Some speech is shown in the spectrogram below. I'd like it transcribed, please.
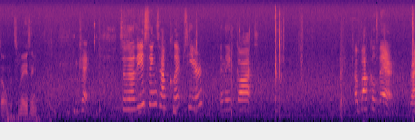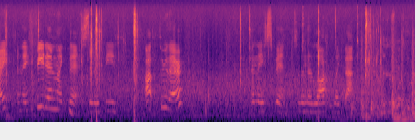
so it's amazing. Okay. So now these things have clips here, and they've got a buckle there, right? And they feed in like this. So they feed up through there, and they spin. So then they're locked like that.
